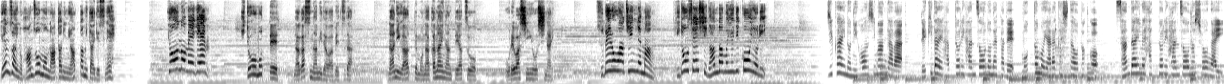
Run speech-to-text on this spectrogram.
現在の半蔵門のあたりにあったみたいですね。今日の名言人をもって流す涙は別だ。何があっても泣かないなんてやつを、俺は信用しない。スベロワ・ジンネマン、機動戦士ガンダムユニコーンより次回の日本史漫画は、歴代服部半蔵の中で最もやらかした男、三代目服部半蔵の生涯、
